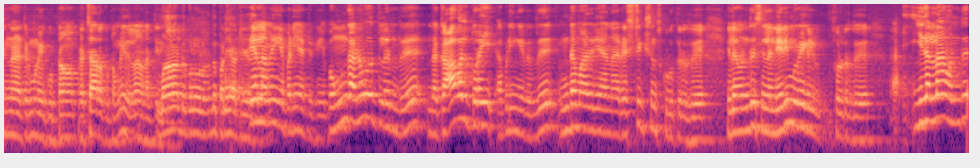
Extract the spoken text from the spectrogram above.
சின்ன திருமுனை கூட்டம் பிரச்சார கூட்டம்னு இதெல்லாம் நடத்தி மாநாட்டு குழுவில் இருந்து பணியாற்றி எல்லாமே இங்கே பண்ணியாட்டிருக்கீங்க இப்போ உங்கள் அனுபவத்திலேருந்து இந்த காவல்துறை அப்படிங்கிறது இந்த மாதிரியான ரெஸ்ட்ரிக்ஷன்ஸ் கொடுக்கறது இல்லை வந்து சில நெறிமுறைகள் சொல்கிறது இதெல்லாம் வந்து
